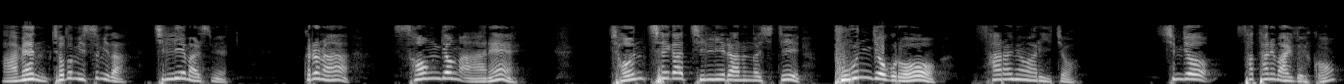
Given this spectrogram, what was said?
아멘. 저도 믿습니다. 진리의 말씀이에요. 그러나 성경 안에 전체가 진리라는 것이지 부분적으로 사람의 말이 있죠. 심지어 사탄의 말도 있고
